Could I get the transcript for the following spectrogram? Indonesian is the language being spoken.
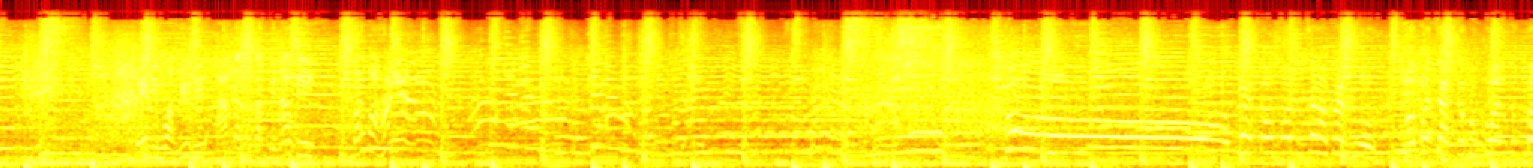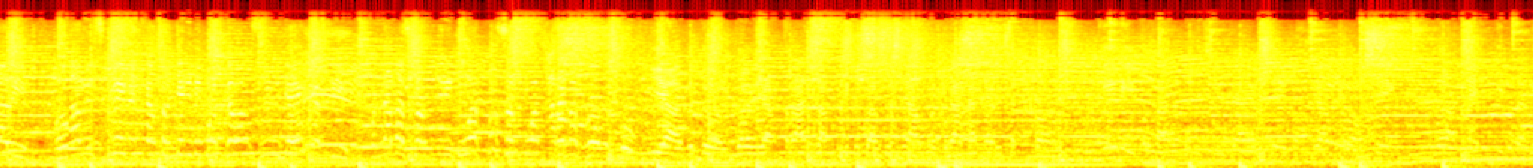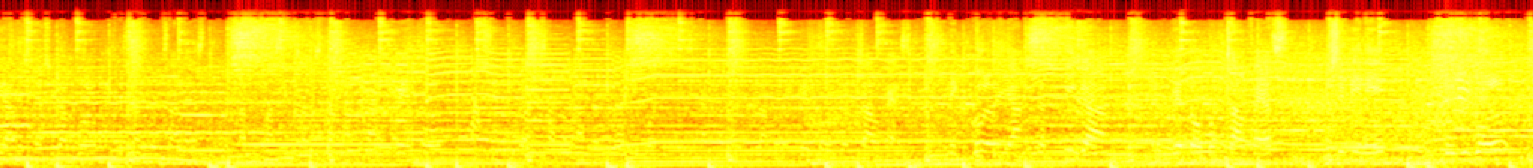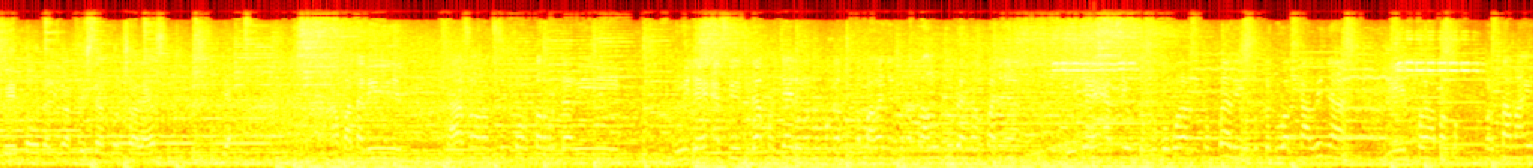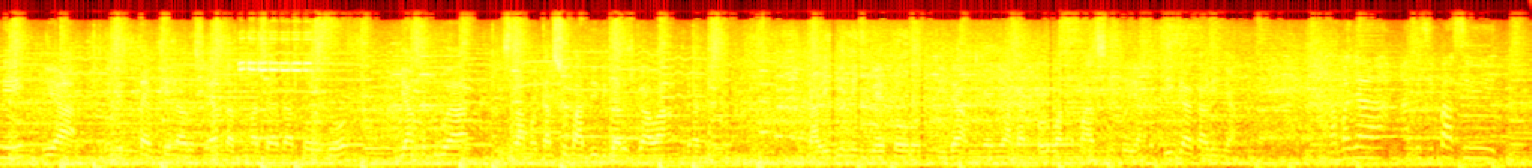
Gol Beto dan juga Christian Gonzalez ya Apa tadi salah seorang supporter dari Wijaya FC tidak percaya dengan memegang kepalanya karena terlalu mudah nampaknya Wijaya FC untuk kebobolan kembali untuk kedua kalinya di babak pertama ini Iya, ini tap in harusnya, tapi masih ada Toldo. Yang kedua, diselamatkan Sumardi di garis gawang. Dan kali ini Beto tidak menyanyiakan peluang emas itu yang ketiga kalinya. Nampaknya antisipasi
